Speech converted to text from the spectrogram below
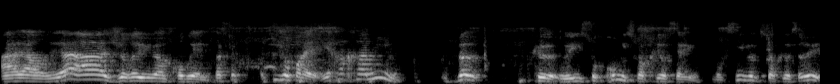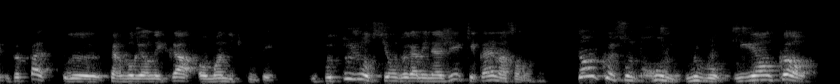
Alors là, j'aurais eu un problème. Parce que, toujours pareil, les Rachamim veulent que le il soit pris au sérieux. Donc, s'ils veulent qu'il soit pris au sérieux, ils ne peuvent pas le faire voler en éclats au moins de difficulté. Il faut toujours, si on veut l'aménager, qu'il y ait quand même un centre. Tant que son trou nouveau, il est encore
